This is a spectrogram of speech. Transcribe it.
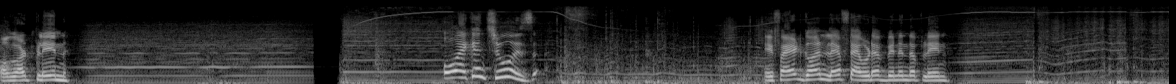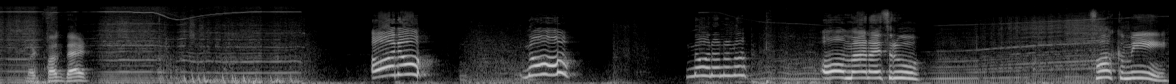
Oh god, plane. Oh, I can choose. If I had gone left, I would have been in the plane. But fuck that. Oh no! No! No, no, no, no. Oh man, I threw. Fuck me.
